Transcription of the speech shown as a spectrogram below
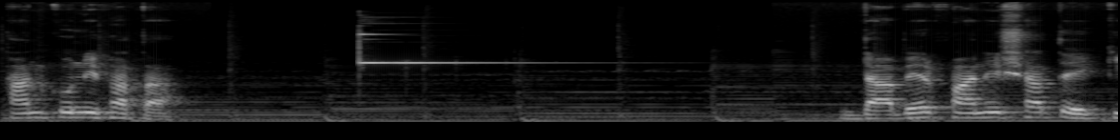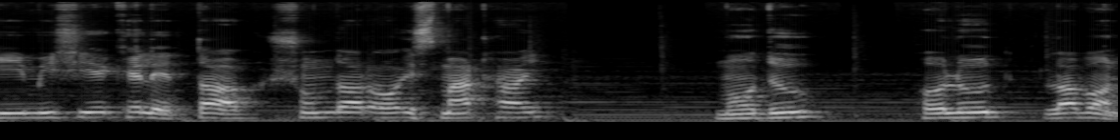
থানকুনি পাতা। ডাবের পানির সাথে কি মিশিয়ে খেলে ত্বক সুন্দর ও স্মার্ট হয়? মধু, হলুদ, লবণ।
